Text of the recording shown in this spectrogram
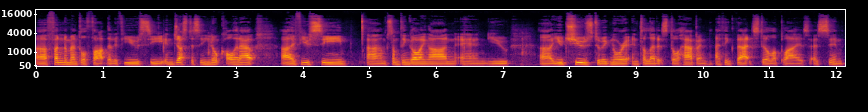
uh, fundamental thought that if you see injustice and you don't call it out, uh, if you see um, something going on and you uh, you choose to ignore it and to let it still happen, I think that still applies as sin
